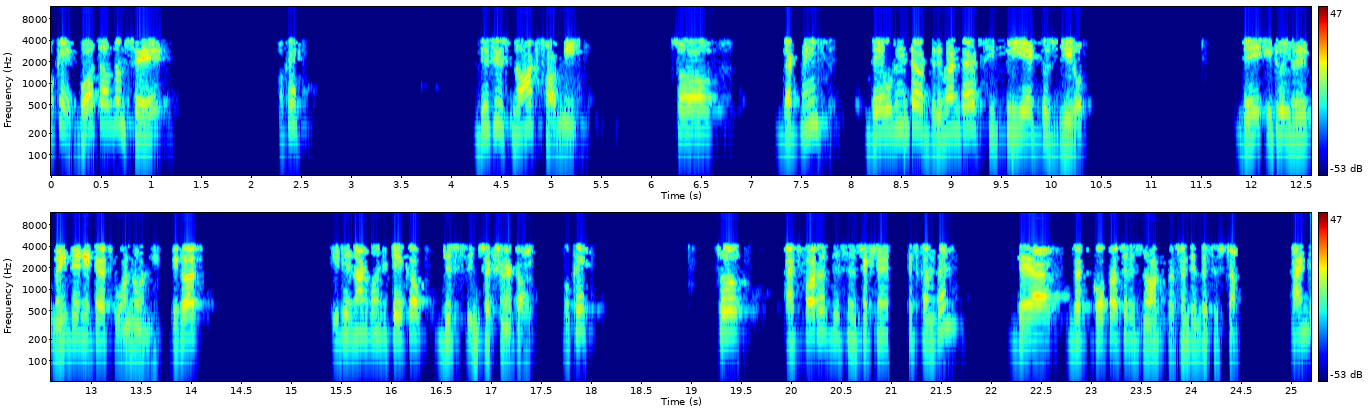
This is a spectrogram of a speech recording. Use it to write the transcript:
okay. Both of them say okay this is not for me. So that means they wouldn't have driven the CPA to 0 they it will maintain it as 1 only because it is not going to take up this instruction at all okay. So as far as this instruction is concerned they are the coprocessor is not present in the system and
